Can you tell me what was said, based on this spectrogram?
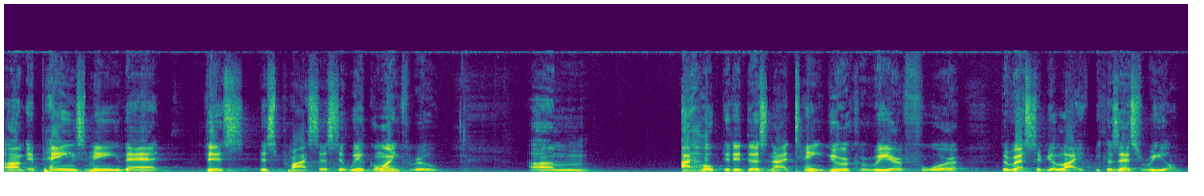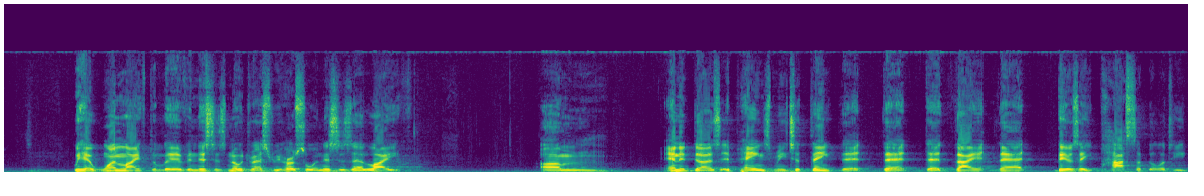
um, it pains me that this, this process that we're going through, um, I hope that it does not taint your career for the rest of your life, because that's real we have one life to live, and this is no dress rehearsal, and this is that life. Um, and it does, it pains me to think that, that, that, that, that there's a possibility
